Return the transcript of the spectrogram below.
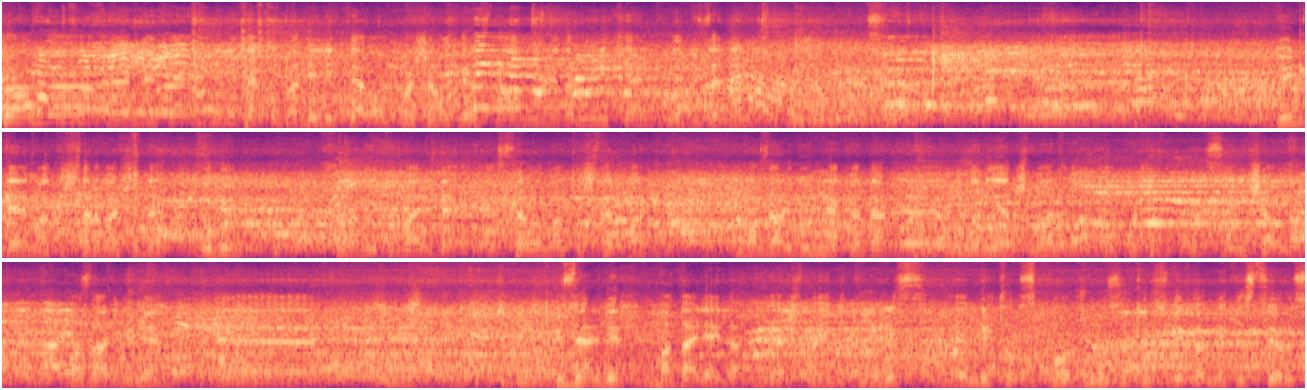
Şu anda e, Mete milli takımla birlikte Avrupa Şampiyonası, Almanya'da Münih kentinde düzenlenen Avrupa Şampiyonası'nda e, dün deneme atışları başladı. Bugün şu an itibariyle e, sıralama atışları var. Pazar gününe kadar e, bunların yarışmaları var Avrupa Şampiyonası. İnşallah pazar günü e, güzel bir madalyayla yarışmayı bitiririz. E, Birçok sporcumuzu kürsüde görmek istiyoruz.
